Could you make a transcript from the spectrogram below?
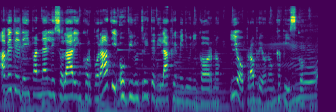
Avete dei pannelli solari incorporati o vi nutrite di lacrime di unicorno? Io proprio non capisco.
